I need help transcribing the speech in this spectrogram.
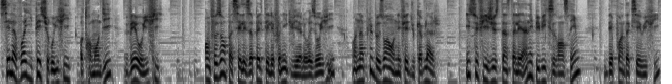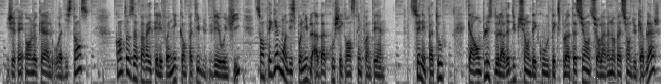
C'est la voie IP sur Wi-Fi, autrement dit VoIFi. En faisant passer les appels téléphoniques via le réseau Wi-Fi, on n'a plus besoin en effet du câblage. Il suffit juste d'installer un EPPX GrandStream, des points d'accès Wi-Fi gérés en local ou à distance. Quant aux appareils téléphoniques compatibles VoIFi, sont également disponibles à bas coût chez grandstream.tn. Ce n'est pas tout, car en plus de la réduction des coûts d'exploitation sur la rénovation du câblage,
